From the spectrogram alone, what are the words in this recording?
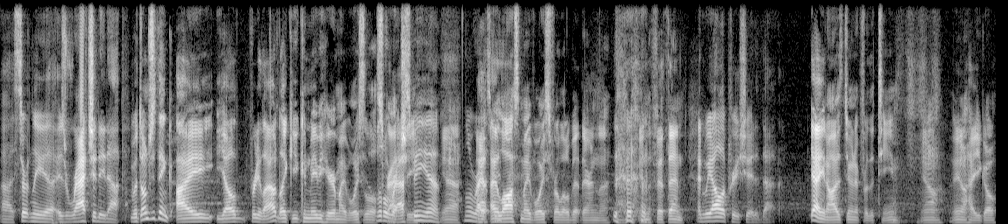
uh, certainly uh, is ratcheted up. But don't you think I yelled pretty loud? Like you can maybe hear my voice a little, a Little scratchy. raspy, yeah. yeah. a Little I- raspy. I, lost my voice for a little bit there in the in the fifth end. And we all appreciated that. yeah, you know, I was doing it for the team. You know, you know how you go.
